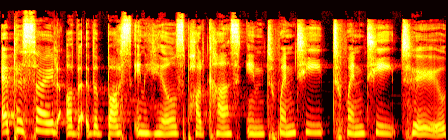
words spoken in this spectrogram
episode of the Boss in Heels podcast in 2022.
